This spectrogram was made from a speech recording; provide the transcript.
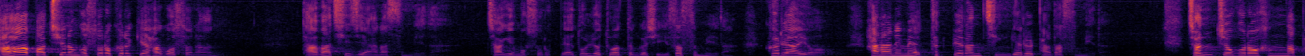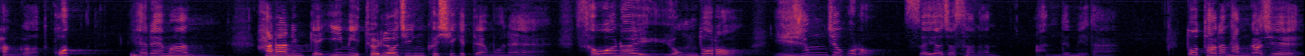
다 바치는 것으로 그렇게 하고서는 다 바치지 않았습니다. 자기 몫으로 빼돌려 두었던 것이 있었습니다. 그리하여 하나님의 특별한 징계를 받았습니다. 전적으로 헌납한 것, 곧 헤렘은 하나님께 이미 드려진 것이기 때문에 서원의 용도로 이중적으로 쓰여져서는 안 됩니다. 또 다른 한 가지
